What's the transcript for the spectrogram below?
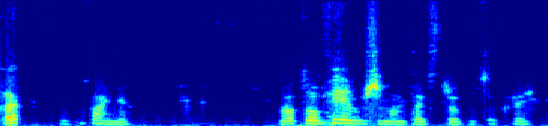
Tak? No to fajnie. No to wiem, że mam tak zrobić, okej. Co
